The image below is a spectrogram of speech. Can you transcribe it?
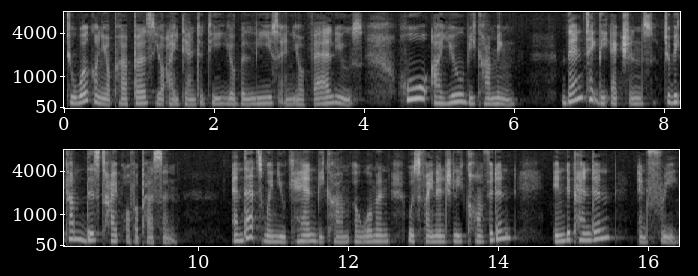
to work on your purpose, your identity, your beliefs, and your values. Who are you becoming? Then take the actions to become this type of a person. And that's when you can become a woman who's financially confident, independent, and free.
